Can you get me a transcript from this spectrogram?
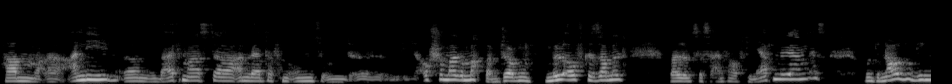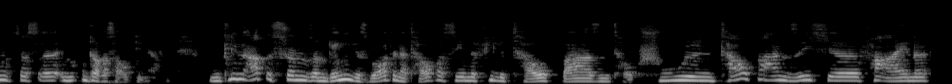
haben äh, Andi, ähm, Dive Master, Anwärter von uns und äh, ich auch schon mal gemacht, beim Joggen Müll aufgesammelt, weil uns das einfach auf die Nerven gegangen ist. Und genauso ging uns das äh, im Unterwasser auf die Nerven. Ein Clean-up ist schon so ein gängiges Wort in der Taucherszene. Viele Tauchbasen, Tauchschulen, Taucher an sich, äh, Vereine,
